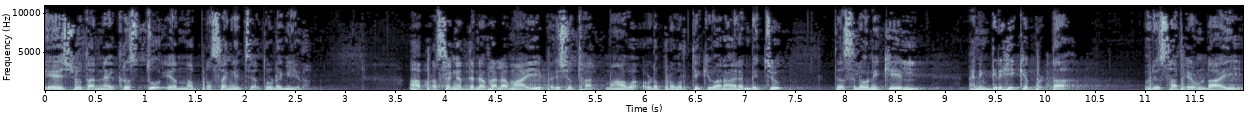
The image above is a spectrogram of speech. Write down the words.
യേശു തന്നെ ക്രിസ്തു എന്ന് പ്രസംഗിച്ച് തുടങ്ങിയത്. ആ പ്രസംഗത്തിന്റെ ഫലമായി പരിശുദ്ധാത്മാവ് അവിടെ പ്രവർത്തിക്കുവാൻ ആരംഭിച്ചു. തെസലോനിക്കയിൽ അനുഗ്രഹിക്കപ്പെട്ട ഒരു സഭയുണ്ടായി.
